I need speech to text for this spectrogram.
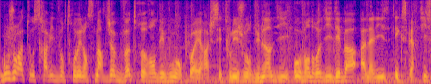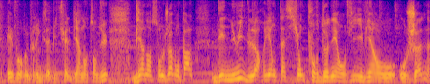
Bonjour à tous, ravi de vous retrouver dans Smart Job, votre rendez-vous emploi RH. C'est tous les jours du lundi au vendredi, débat, analyse, expertise et vos rubriques habituelles. Bien entendu, bien dans son job, on parle des nuits de l'orientation pour donner envie eh bien, aux, jeunes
